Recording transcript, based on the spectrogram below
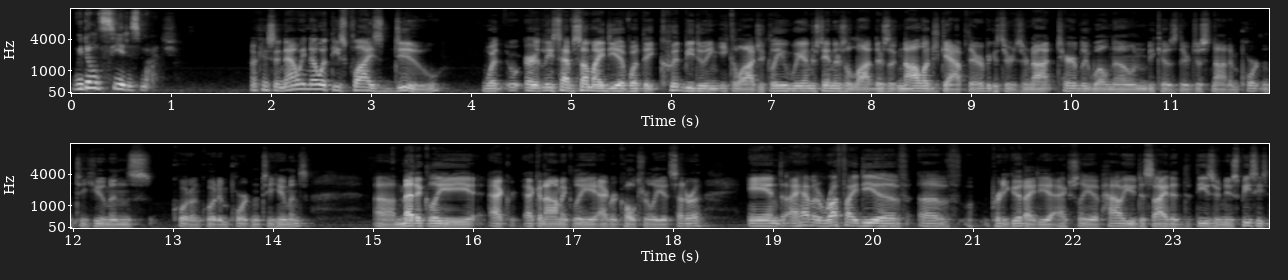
we don't see it as much. Okay, so now we know what these flies do, what, or at least have some idea of what they could be doing ecologically. We understand there's a lot, there's a knowledge gap there because they're not terribly well known because they're just not important to humans, quote unquote, important to humans, uh, medically, ag- economically, agriculturally, et cetera. And I have a rough idea of, of pretty good idea actually of how you decided that these are new species.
